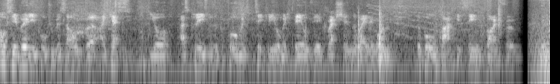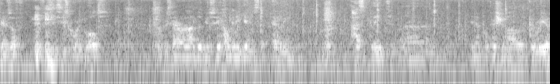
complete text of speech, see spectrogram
obviously a really important result, but I guess you're as pleased with the performance, particularly your midfield, the aggression, the way they won the ball back. It seemed right from In terms of efficiency scoring goals, so Cristiano Ronaldo, you see how many games Erling has played uh, in a professional career.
